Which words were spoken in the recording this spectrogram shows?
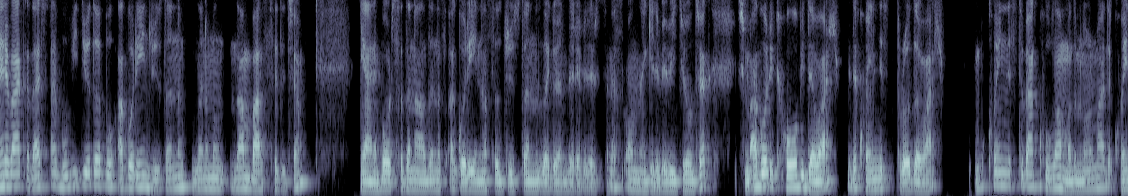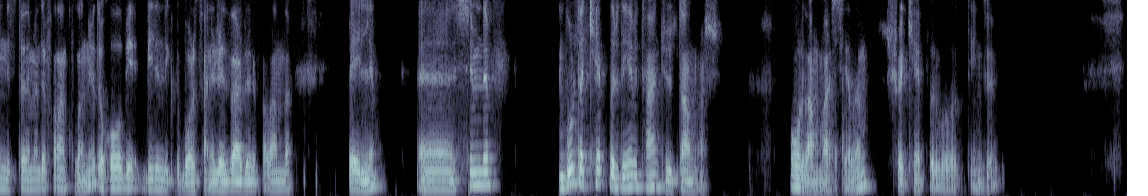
Merhaba arkadaşlar. Bu videoda bu Agori'nin cüzdanının kullanımından bahsedeceğim. Yani borsadan aldığınız Agori'yi nasıl cüzdanınıza gönderebilirsiniz? Onunla ilgili bir video olacak. Şimdi Agoric Hobby de var. Bir de CoinList Pro da var. Bu CoinList'i ben kullanmadım. Normalde coin listelemede falan kullanılıyor da Hobby bilindik bir borsa. Hani rezervleri falan da belli. Ee, şimdi burada Kepler diye bir tane cüzdan var. Oradan başlayalım. Şu Kepler Wallet deyince.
